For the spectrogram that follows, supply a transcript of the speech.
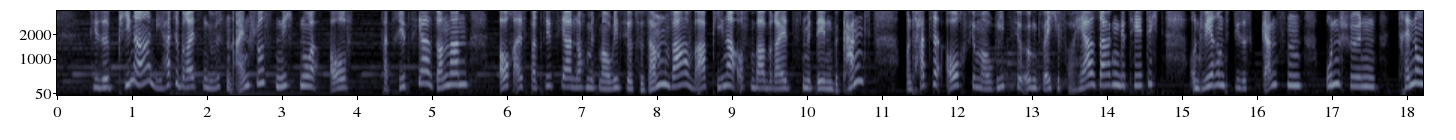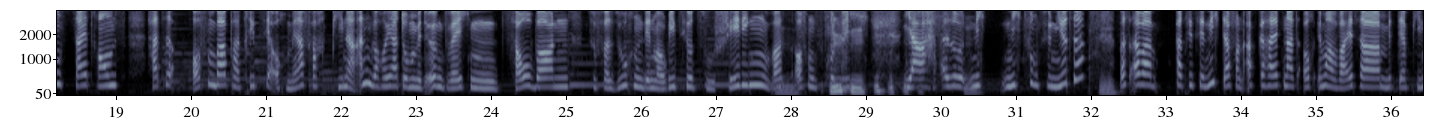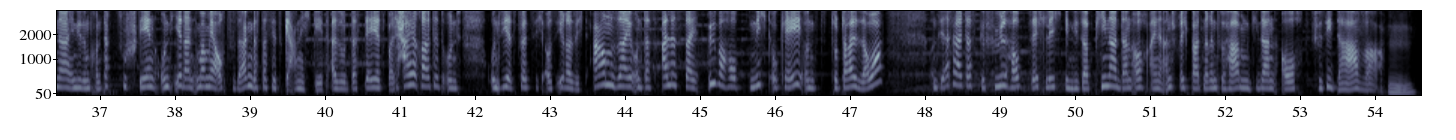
Diese Pina, die hatte bereits einen gewissen Einfluss nicht nur auf Patricia, sondern auch als Patricia noch mit Maurizio zusammen war, war Pina offenbar bereits mit denen bekannt und hatte auch für Maurizio irgendwelche Vorhersagen getätigt. Und während dieses ganzen unschönen Trennungszeitraums hatte offenbar Patricia auch mehrfach Pina angeheuert, um mit irgendwelchen Zaubern zu versuchen, den Maurizio zu schädigen, was Hm. offenkundig ja, also nicht, nicht funktionierte, Hm. was aber Patricia nicht davon abgehalten hat, auch immer weiter mit der Pina in diesem Kontakt zu stehen und ihr dann immer mehr auch zu sagen, dass das jetzt gar nicht geht. Also, dass der jetzt bald heiratet und, und sie jetzt plötzlich aus ihrer Sicht arm sei und das alles sei überhaupt nicht okay und total sauer. Und sie hatte halt das Gefühl, hauptsächlich in dieser Pina dann auch eine Ansprechpartnerin zu haben, die dann auch für sie da war. Mhm.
